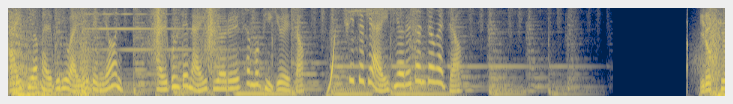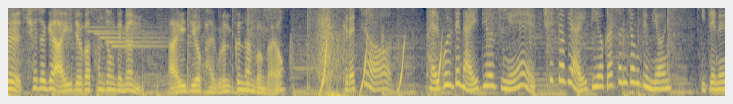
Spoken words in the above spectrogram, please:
아이디어 발굴이 완료되면 발굴된 아이디어를 상호 비교해서 최적의 아이디어를 선정하죠. 이렇게 최적의 아이디어가 선정되면 아이디어 발굴은 끝난 건가요? 그렇죠. 발굴된 아이디어 중에 최적의 아이디어가 선정되면 이제는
